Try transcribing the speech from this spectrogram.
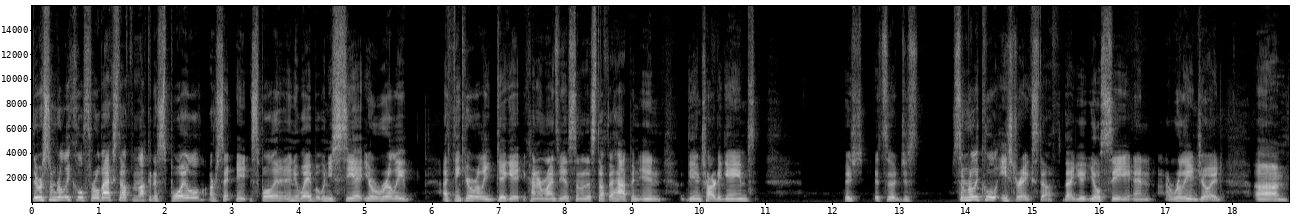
There was some really cool throwback stuff. I'm not going to spoil or say, eh, spoil it in any way, but when you see it, you're really, I think you'll really dig it. It kind of reminds me of some of the stuff that happened in the Uncharted games. It's it's a just some really cool Easter egg stuff that you you'll see, and I really enjoyed. Um,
